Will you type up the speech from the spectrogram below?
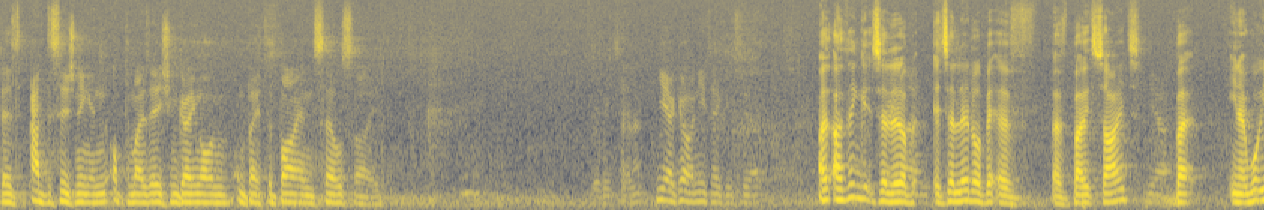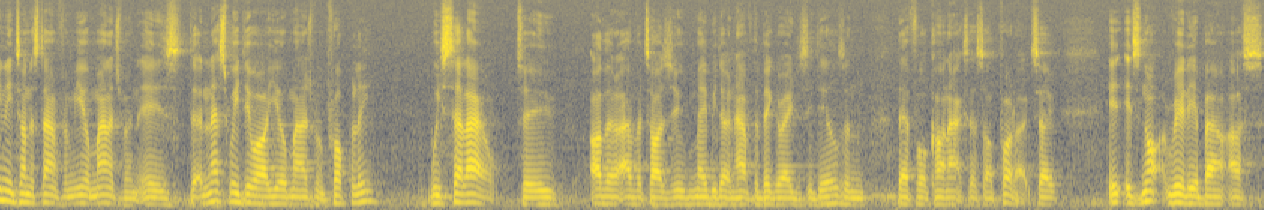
there's ad decisioning and optimization going on on both the buy and sell side? Yeah, go on, you take it, Stuart. I, I think it's a little bit, it's a little bit of, of both sides. Yeah. But you know what you need to understand from yield management is that unless we do our yield management properly, we sell out to other advertisers who maybe don't have the bigger agency deals and therefore can't access our product. So it, it's not really about us.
